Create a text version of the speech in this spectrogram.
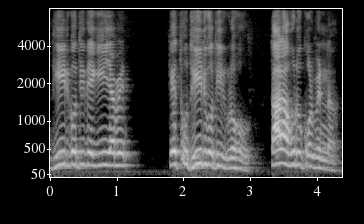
ধীর গতিতে এগিয়ে যাবেন। কেতু ধীর গতির গ্রহ, তাড়াহুড়ো করবেন না।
